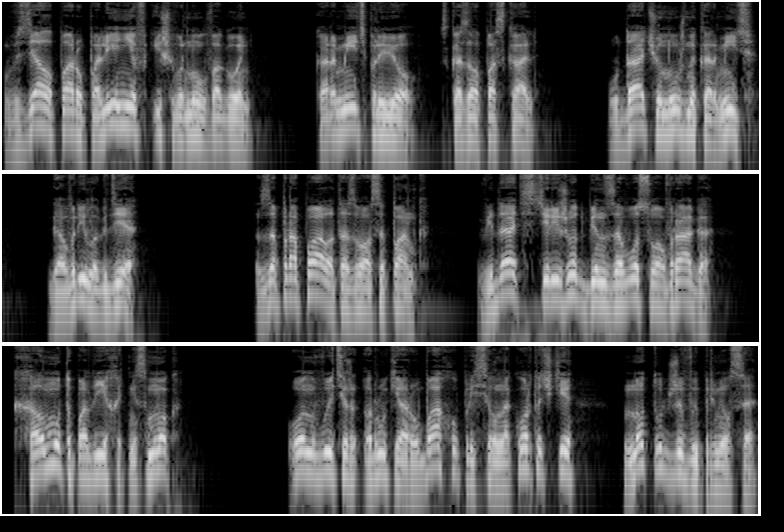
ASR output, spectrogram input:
взял пару поленьев и швырнул в огонь. «Кормить привел», — сказал Паскаль. «Удачу нужно кормить. Гаврила где?» «Запропал», — отозвался Панк. «Видать, стережет бензовоз у оврага. К холму-то подъехать не смог». Он вытер руки о рубаху, присел на корточки, но тут же выпрямился.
